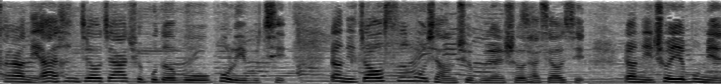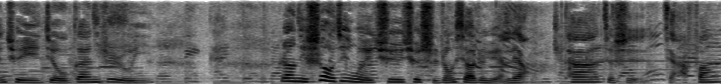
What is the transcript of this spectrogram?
他让你爱恨交加，却不得不不离不弃；让你朝思暮想，却不愿收他消息；让你彻夜不眠，却依旧甘之如饴；让你受尽委屈，却始终笑着原谅。他就是甲方。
